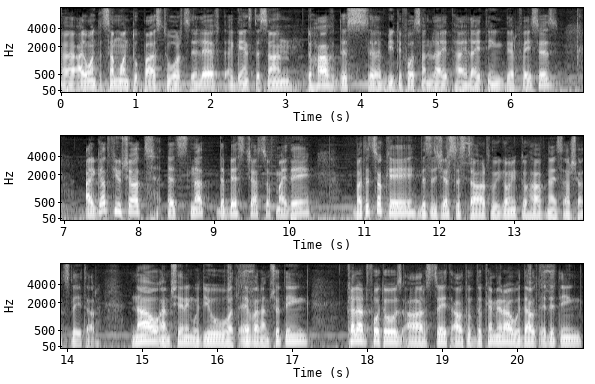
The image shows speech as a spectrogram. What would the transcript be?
Uh, I wanted someone to pass towards the left against the sun to have this uh, beautiful sunlight highlighting their faces. I got few shots, it's not the best shots of my day, but it's okay, this is just the start, we're going to have nicer shots later. Now I'm sharing with you whatever I'm shooting. Colored photos are straight out of the camera without editing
